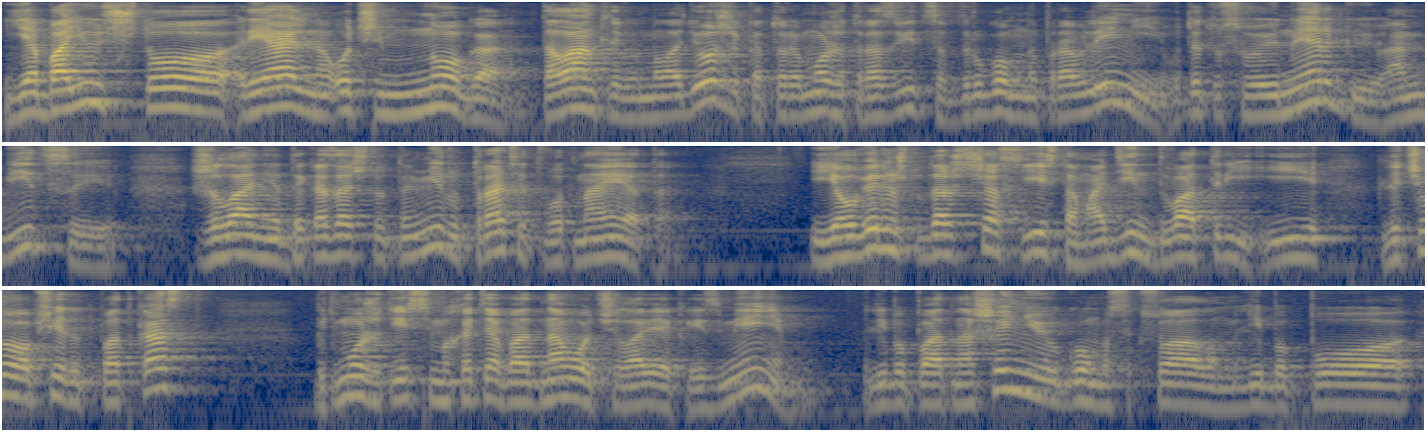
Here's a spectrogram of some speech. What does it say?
я боюсь, что реально очень много талантливой молодежи, которая может развиться в другом направлении, вот эту свою энергию, амбиции, желание доказать что-то миру тратит вот на это. И я уверен, что даже сейчас есть там один, два, три. И для чего вообще этот подкаст? Быть может, если мы хотя бы одного человека изменим, либо по отношению к гомосексуалам, либо по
